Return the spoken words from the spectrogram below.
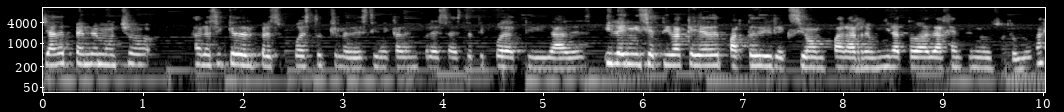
ya depende mucho ahora sí que del presupuesto que le destine cada empresa a este tipo de actividades y la iniciativa que haya de parte de dirección para reunir a toda la gente en un solo lugar.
